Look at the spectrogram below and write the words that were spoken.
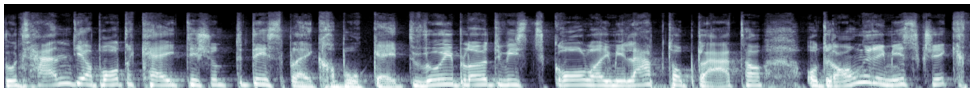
Weil das Handy am Boden geht ist und der Display kaputt geht. Weil ich blöderweise das Cola in meinen Laptop gelegt habe oder andere missgeschickt.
